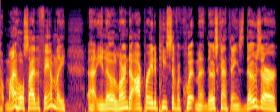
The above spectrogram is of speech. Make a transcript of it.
our my whole side of the family. Uh, you know, learn to operate a piece of equipment. Those kind of things. Those are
